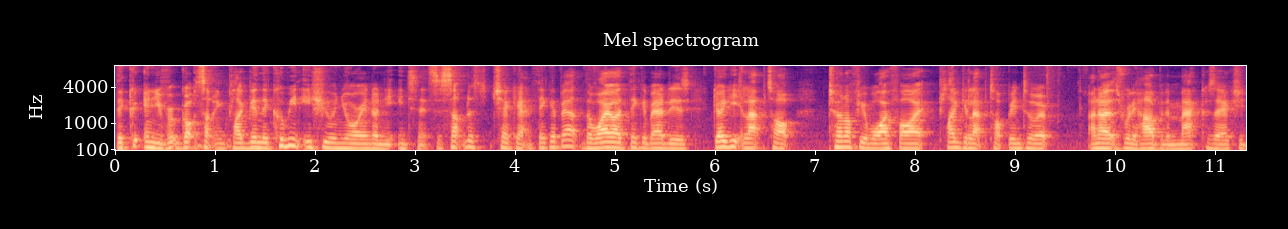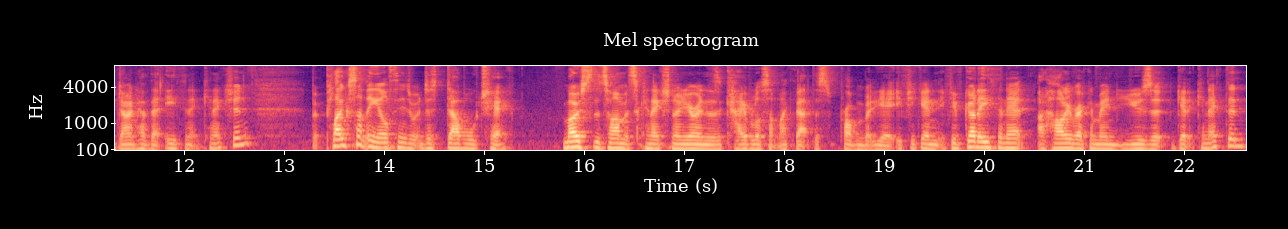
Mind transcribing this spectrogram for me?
could, and you've got something plugged in, there could be an issue on your end on your internet. So something to check out and think about. The way I think about it is go get your laptop, turn off your Wi-Fi, plug your laptop into it. I know it's really hard with a Mac because they actually don't have that Ethernet connection, but plug something else into it and just double check. Most of the time it's a connection on your end, there's a cable or something like that, that's a problem. But yeah, if you can, if you've got Ethernet, I'd highly recommend use it, get it connected.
